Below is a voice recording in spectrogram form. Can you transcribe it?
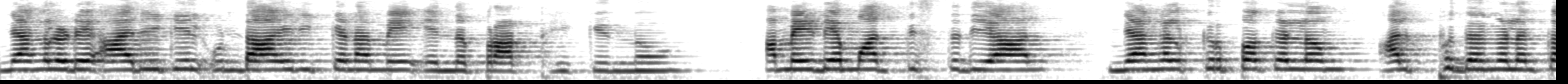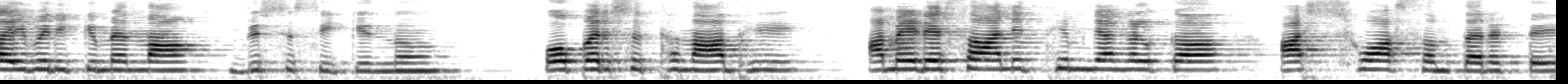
ഞങ്ങളുടെ അരികിൽ ഉണ്ടായിരിക്കണമേ എന്ന് പ്രാർത്ഥിക്കുന്നു. അമ്മയുടെ മധ്യസ്ഥതയാൽ ഞങ്ങൾ കൃപകളും അത്ഭുതങ്ങളും കൈവരിക്കുമെന്ന വിശ്വസിക്കുന്നു. ഓ പരിശുദ്ധനാഥേ അമ്മയുടെ സാന്നിധ്യം ഞങ്ങൾക്ക് ആശ്വാസം തരട്ടെ.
